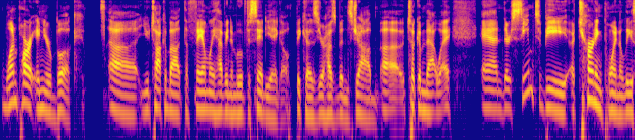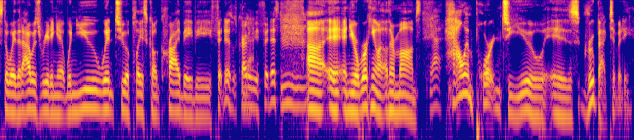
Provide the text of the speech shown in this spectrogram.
one part in your book, uh, you talk about the family having to move to San Diego because your husband's job uh, took him that way. And there seemed to be a turning point, at least the way that I was reading it, when you went to a place called Crybaby Fitness. Was Crybaby Fitness? Uh, and, and you're working on other moms. Mm-hmm. Yeah. How important to you is group activity?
